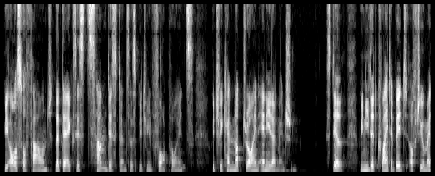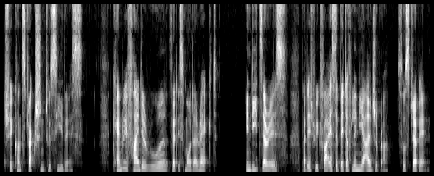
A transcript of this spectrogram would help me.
We also found that there exist some distances between four points, which we cannot draw in any dimension. Still, we needed quite a bit of geometric construction to see this. Can we find a rule that is more direct? Indeed there is, but it requires a bit of linear algebra, so strap in.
